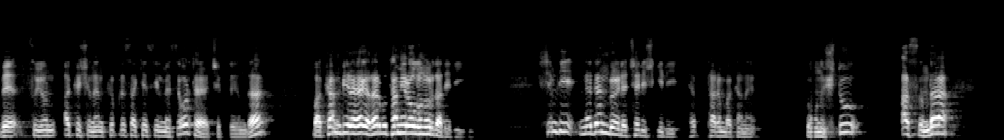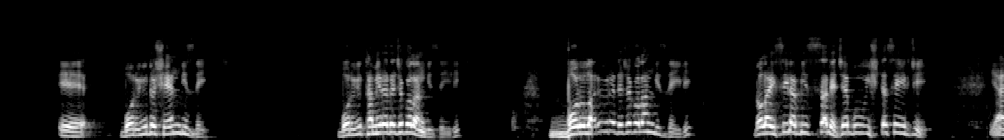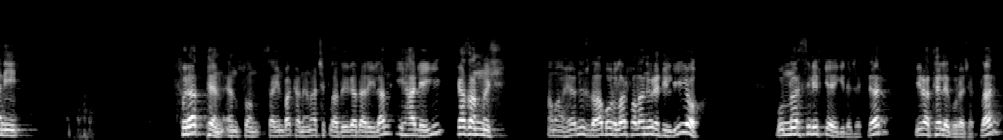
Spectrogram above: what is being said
ve suyun akışının Kıbrıs'a kesilmesi ortaya çıktığında bakan bir aya kadar bu tamir olunur da dediydi. Şimdi neden böyle çelişkili hep Tarım Bakanı konuştu? Aslında e, boruyu döşeyen biz değilik. Boruyu tamir edecek olan biz değilik. Boruları üretecek olan biz değilik. Dolayısıyla biz sadece bu işte seyirciyiz. Yani Fırat Pen en son Sayın Bakan'ın açıkladığı kadarıyla ihaleyi kazanmış. Ama henüz daha borular falan üretildiği yok. Bunlar Silifke'ye gidecekler. Bir atele kuracaklar.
